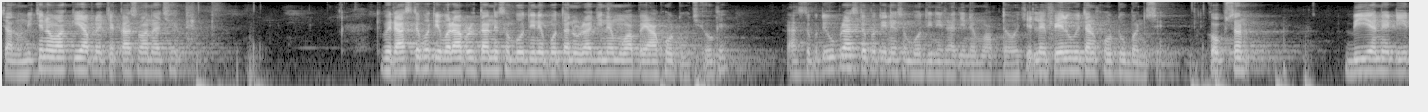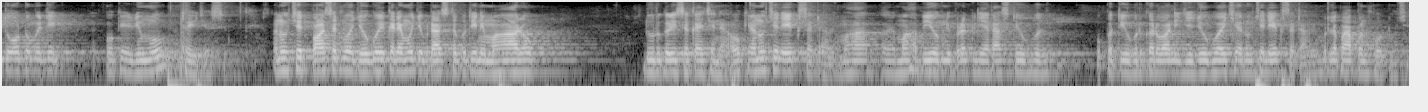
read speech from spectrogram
ચાલો, નીચેના વાક્ય આપણે ચકાસવાના છે કે ભાઈ રાષ્ટ્રપતિ વડાપ્રધાનને સંબોધીને પોતાનું રાજીનામું આપે, આ ખોટું છે, ઓકે? રાષ્ટ્રપતિ, ઉપરાષ્ટ્રપતિને સંબોધીને રાજીનામું આપતા હોય છે, એટલે પહેલું વિધાન ખોટું બનશે. ઓપ્શન બી અને ડી તો ઓટોમેટિક ઓકે રિમૂવ થઈ જશે. અનુચ્છેદ પાસઠમાં જોગવાઈ કર્યા મુજબ રાષ્ટ્રપતિને મહારોપ દૂર કરી શકાય છે ના? ઓકે, અનુચ્છેદ એકસઠ આવે. મહા મહાભિયોગની પ્રક્રિયા રાષ્ટ્રીય ઉપર ઉપતિ ઉપર કરવાની જે જોગવાઈ છે, અનુચ્છેદ એકસઠ આવે. મતલબ આ પણ ખોટું છે.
